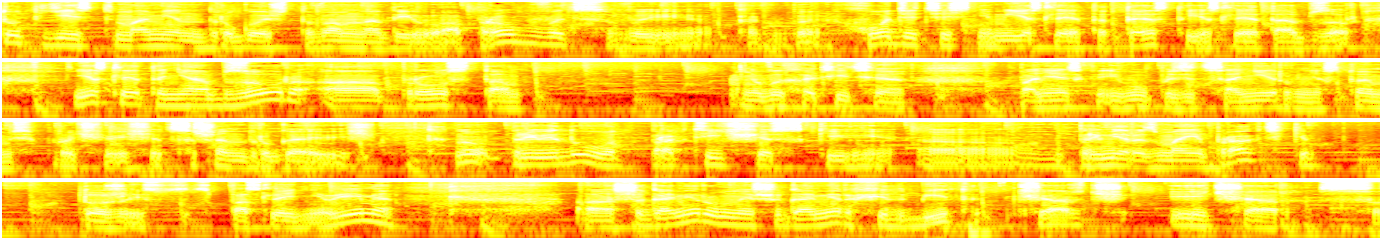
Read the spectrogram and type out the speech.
Тут есть момент другой, что вам надо его опробовать. Вы как бы ходите с ним, если это тест, если это обзор. Если это не обзор, а просто вы хотите понять его позиционирование, стоимость и прочие вещи, это совершенно другая вещь. Ну, приведу вот практический э, пример из моей практики, тоже из последнее время. А, шагомер, умный шагомер Fitbit Charge HR с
